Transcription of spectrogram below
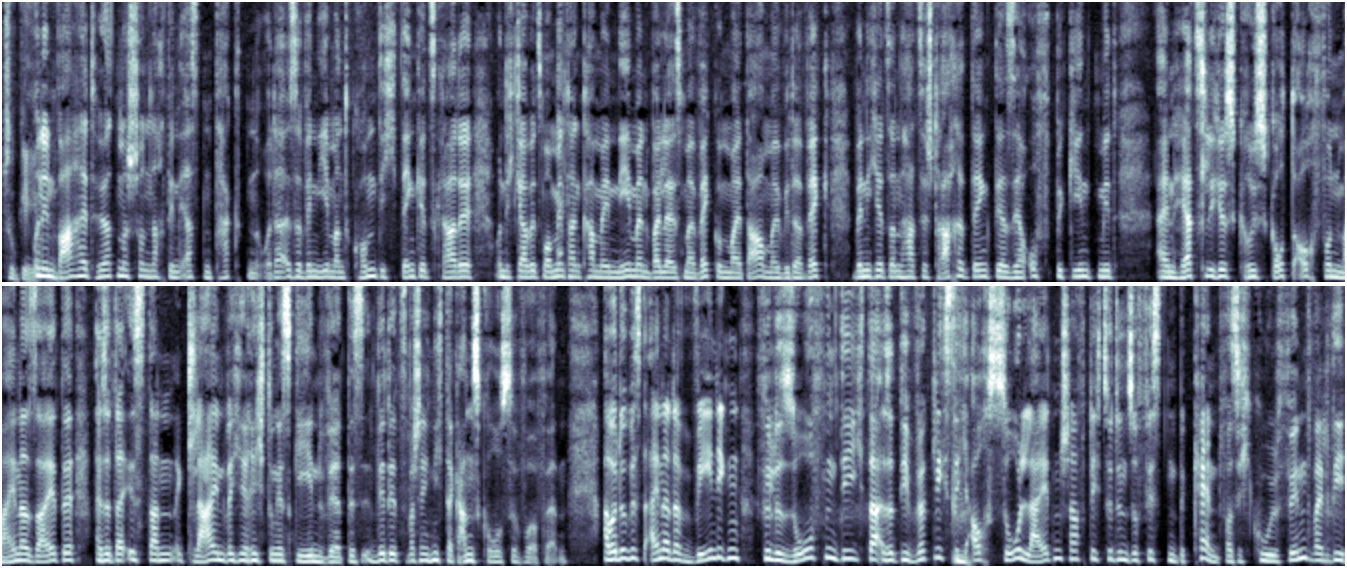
zu geben. Und in Wahrheit hört man schon nach den ersten Takten, oder? Also wenn jemand kommt, ich denke jetzt gerade, und ich glaube jetzt momentan kann man ihn nehmen, weil er ist mal weg und mal da und mal wieder weg. Wenn ich jetzt an HC Strache denke, der sehr oft beginnt mit ein herzliches Grüß Gott auch von meiner Seite. Also da ist dann klar, in welche Richtung es gehen wird. Das wird jetzt wahrscheinlich nicht der ganz große Wurf werden. Aber du bist einer der wenigen Philosophen, die ich da, also die wirklich sich auch so leidenschaftlich zu den Sophisten bekennt, was ich cool finde, weil die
